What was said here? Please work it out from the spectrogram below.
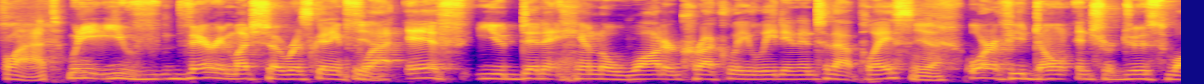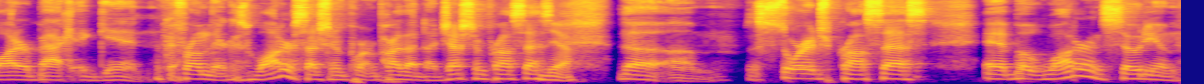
flat. When you, you very much so risk getting flat if you didn't handle water correctly leading into that place. Yeah. or if you don't introduce water back again Okay. from there because water is such an important part of that digestion process Yeah. the um the storage process Uh, but water and sodium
